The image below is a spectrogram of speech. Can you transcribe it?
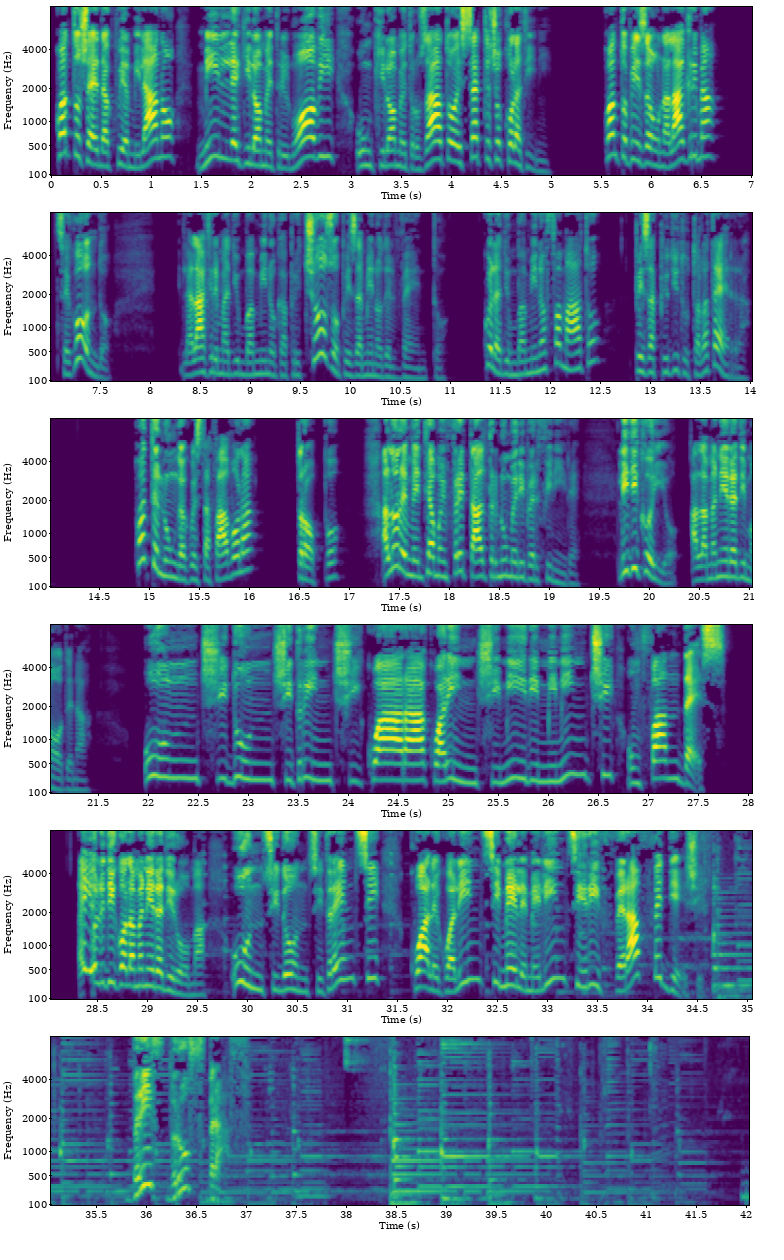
Quanto c'è da qui a Milano? Mille chilometri nuovi, un chilometro usato e sette cioccolatini. Quanto pesa una lacrima? Secondo, la lacrima di un bambino capriccioso pesa meno del vento, quella di un bambino affamato pesa più di tutta la terra. Quanto è lunga questa favola? Troppo? Allora inventiamo in fretta altri numeri per finire. Li dico io, alla maniera di Modena. Unci, dunci, trinci, quara, quarinci, miri, miminci, un fan des. E io li dico alla maniera di Roma. Unzi, donzi, trenzi, quale qualinzi, mele, melinzi, riffe, raffe, dieci. Brief Bruf Braf.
